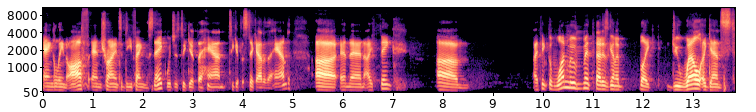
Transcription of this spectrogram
angling off and trying to defang the snake, which is to get the hand to get the stick out of the hand. Uh, and then I think, um, I think the one movement that is going to like do well against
